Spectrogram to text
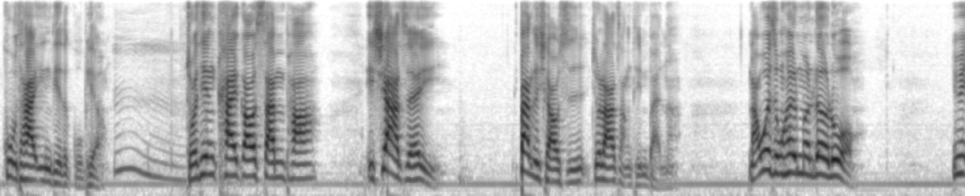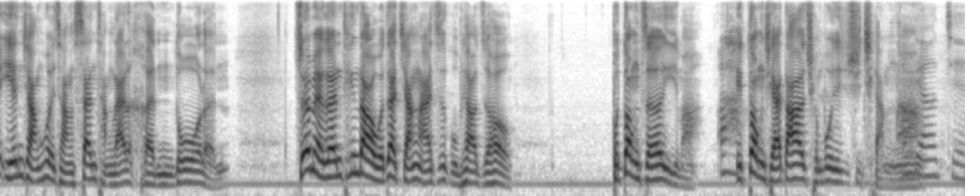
固态硬碟的股票，嗯，昨天开高三趴，一下子而已，半个小时就拉涨停板了。那为什么会那么热络？因为演讲会场三场来了很多人，所以每个人听到我在讲哪一只股票之后，不动则已嘛，一动起来大家全部就去抢啦、了解，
